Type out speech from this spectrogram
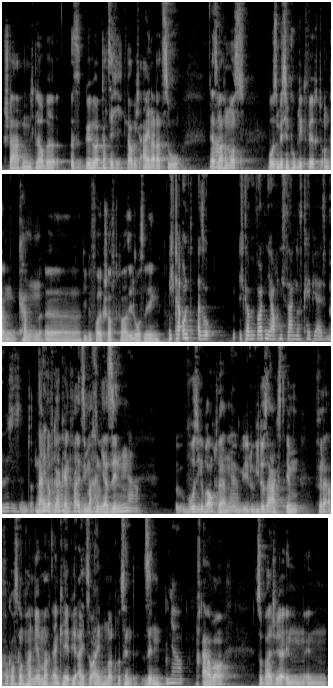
starten. Ich glaube, es gehört tatsächlich, glaube ich, einer dazu, der es ja. machen muss, wo es ein bisschen publik wird und dann kann äh, die Gefolgschaft quasi loslegen. Ich glaube, und also ich glaube, wir wollten ja auch nicht sagen, dass KPIs böse sind. Oder Nein, auf gar keinen Fall. Sie machen ja, ja Sinn, ja. wo sie gebraucht werden, wie, du, wie du sagst. Im für eine Abverkaufskampagne macht ein KPI zu 100% Sinn. Ja. Aber sobald wir in, in,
